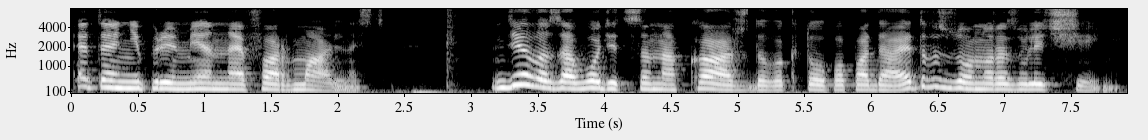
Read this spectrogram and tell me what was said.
Это непременная формальность. Дело заводится на каждого, кто попадает в зону развлечений.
